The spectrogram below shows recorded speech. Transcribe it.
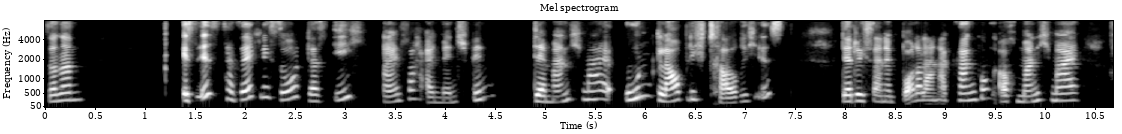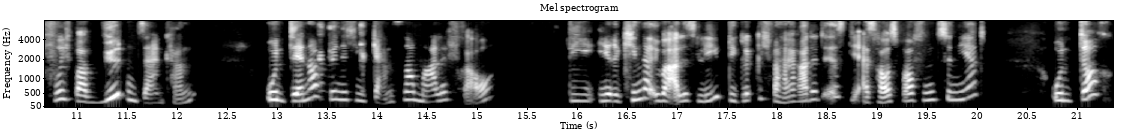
sondern es ist tatsächlich so, dass ich einfach ein Mensch bin, der manchmal unglaublich traurig ist, der durch seine Borderline-Erkrankung auch manchmal furchtbar wütend sein kann. Und dennoch bin ich eine ganz normale Frau, die ihre Kinder über alles liebt, die glücklich verheiratet ist, die als Hausfrau funktioniert. Und doch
